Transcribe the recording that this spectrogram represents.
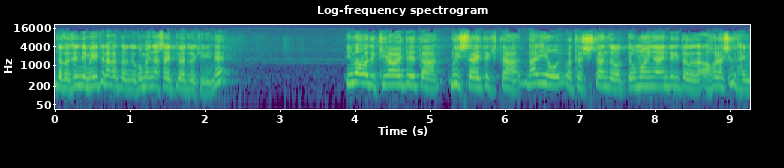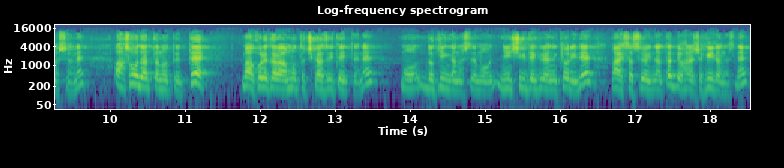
だから全然見えてなかったのでごめんなさいって言われた時にね今まで嫌われてた無視されてきた何を私したんだろうって思い悩んできたことがアホらしくなりますよね。あそうだったのって言ってまあこれからはもっと近づいていってねもうドキンガの人でも認識できるぐらいの距離で挨拶するようになったという話を聞いたんですね。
